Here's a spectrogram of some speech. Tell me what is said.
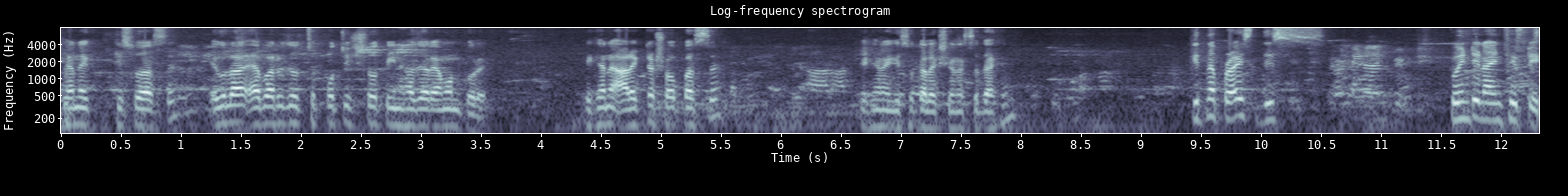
এখানে কিছু আছে। এগুলা অ্যাভারেজ হচ্ছে পঁচিশশো তিন হাজার এমন করে। এখানে আরেকটা শপ আছে। এখানে কিছু কালেকশন আছে, দেখেন কিতনা price this 2950 twenty nine fifty discount rate 2950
